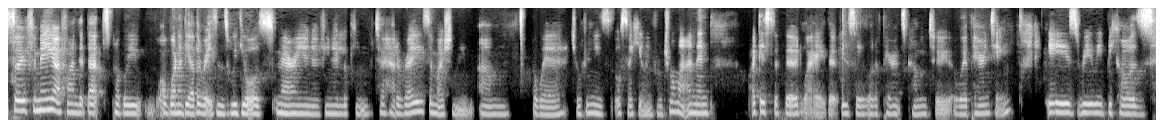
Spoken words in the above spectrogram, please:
so for me, I find that that's probably one of the other reasons with yours, Marion, of you know looking to how to raise emotionally um, aware children is also healing from trauma, and then I guess the third way that we see a lot of parents come to aware parenting is really because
